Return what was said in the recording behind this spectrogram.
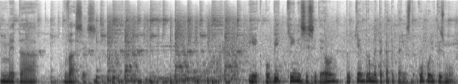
Μεταβάσεις. Η εκπομπή κίνησης ιδεών του Κέντρου Μετακαπιταλιστικού Πολιτισμού.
